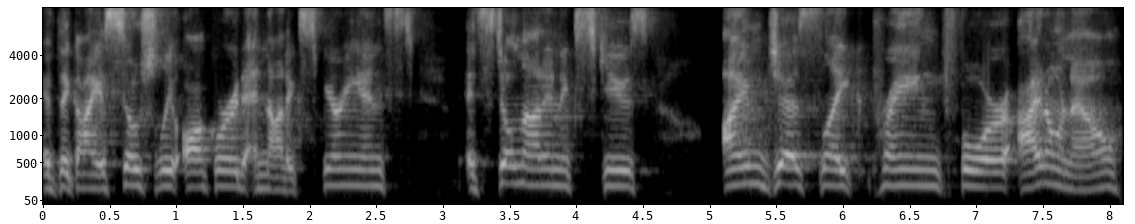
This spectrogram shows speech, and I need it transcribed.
If the guy is socially awkward and not experienced, it's still not an excuse. I'm just like praying for I don't know.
